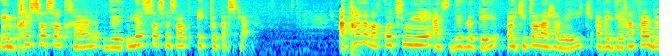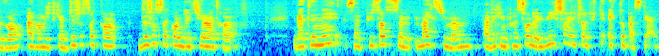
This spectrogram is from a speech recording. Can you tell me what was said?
et une pression centrale de 960 hectopascales. Après avoir continué à se développer en quittant la Jamaïque avec des rafales de vent allant jusqu'à 252 km/h, il atteignait sa puissance maximum avec une pression de 888 hectopascales,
